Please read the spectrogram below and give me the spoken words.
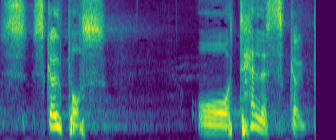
scopos, or telescope.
